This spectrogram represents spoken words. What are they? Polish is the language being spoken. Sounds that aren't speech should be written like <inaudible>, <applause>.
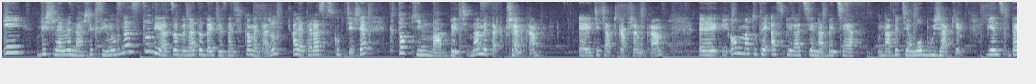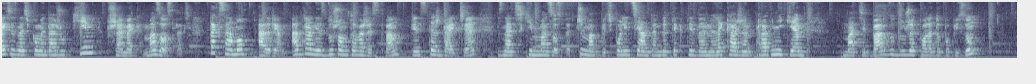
i wyślemy naszych simów na studia. Co wy na to dajcie znać w komentarzu. Ale teraz skupcie się, kto kim ma być. Mamy tak Przemka, e, dzieciaczka Przemka. E, I on ma tutaj aspiracje na bycie, na bycie łobuziakiem. Więc dajcie znać w komentarzu, kim Przemek ma zostać. Tak samo Adrian. Adrian jest duszą towarzystwa, więc też dajcie znać, kim ma zostać. Czy ma być policjantem, detektywem, lekarzem, prawnikiem. Macie bardzo duże pole do popisu.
